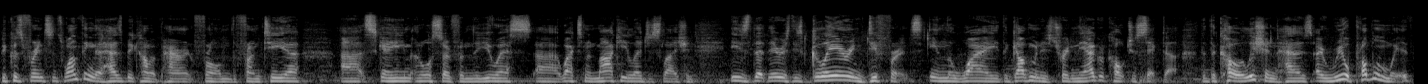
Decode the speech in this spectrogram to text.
Because, for instance, one thing that has become apparent from the frontier uh, scheme and also from the US uh, Waxman Markey legislation is that there is this glaring difference in the way the government is treating the agriculture sector that the coalition has a real problem with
